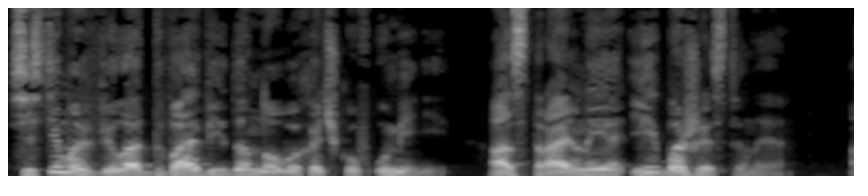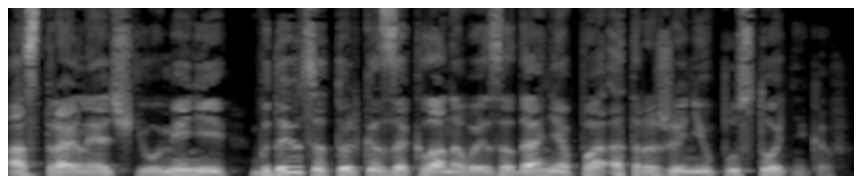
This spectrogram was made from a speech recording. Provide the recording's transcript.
система ввела два вида новых очков умений – астральные и божественные. Астральные очки умений выдаются только за клановые задания по отражению пустотников.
